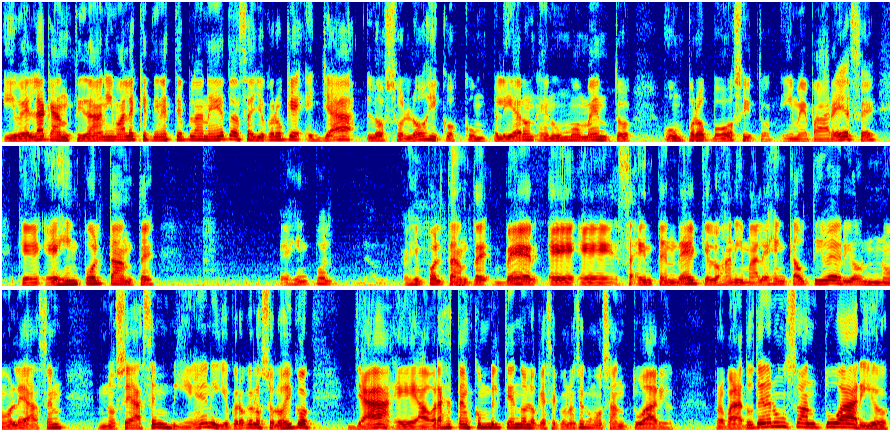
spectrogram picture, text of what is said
y ver la cantidad de animales que tiene este planeta. O sea, yo creo que ya los zoológicos cumplieron en un momento un propósito y me parece que es importante, es importante es importante ver, eh, entender que los animales en cautiverio no le hacen no se hacen bien y yo creo que los zoológicos ya eh, ahora se están convirtiendo en lo que se conoce como santuario. Pero para tú tener un santuario,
